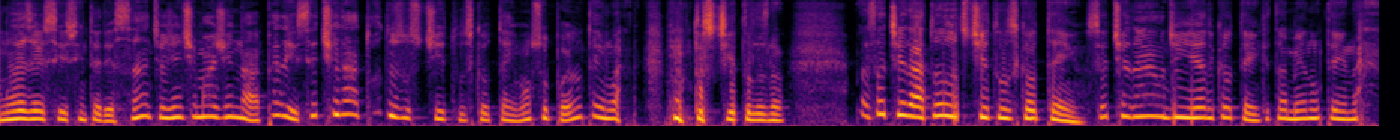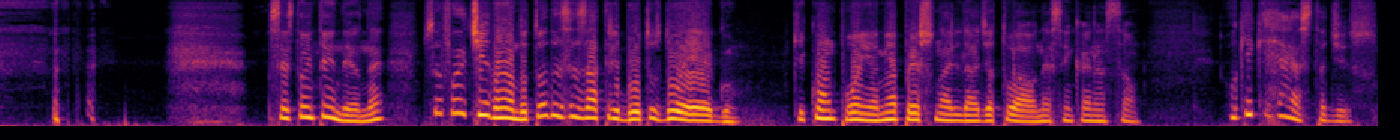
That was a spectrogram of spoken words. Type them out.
um exercício interessante é a gente imaginar, peraí, se tirar todos os títulos que eu tenho, vamos supor, eu não tenho lá muitos títulos não, mas se eu tirar todos os títulos que eu tenho, se eu tirar o dinheiro que eu tenho, que também não tem? Vocês estão entendendo, né? Se eu for tirando todos esses atributos do ego que compõem a minha personalidade atual nessa encarnação, o que, que resta disso?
